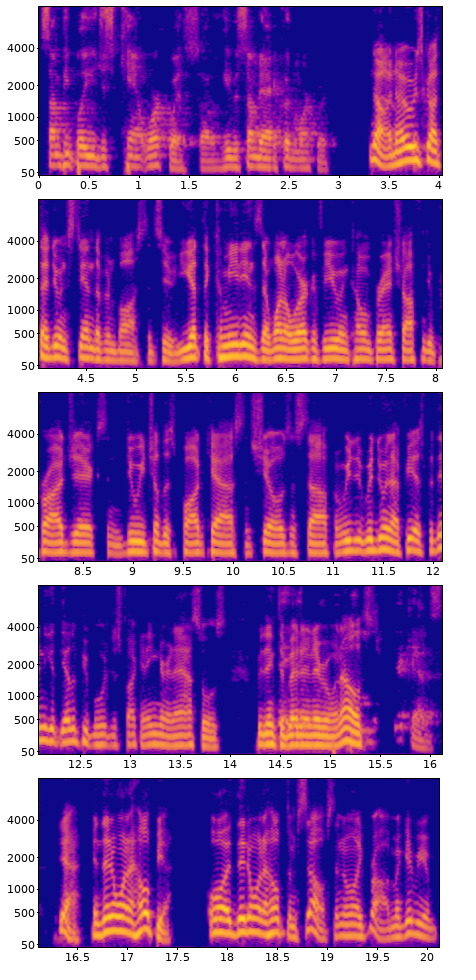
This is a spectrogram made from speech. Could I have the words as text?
some people you just can't work with. So he was somebody I couldn't work with. No, and I always got that doing stand up in Boston too. You get the comedians that want to work with you and come and branch off and do projects and do each other's podcasts and shows and stuff. And we, we're doing that for years. But then you get the other people who are just fucking ignorant assholes who think they're better than everyone else. Dickheads. Yeah, and they don't want to help you, or they don't want to help themselves. And I'm like, bro, I'm gonna give you,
